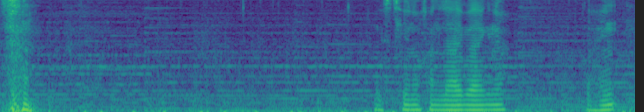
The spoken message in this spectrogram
Wo ist hier noch ein Leibeigener? Da hinten.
